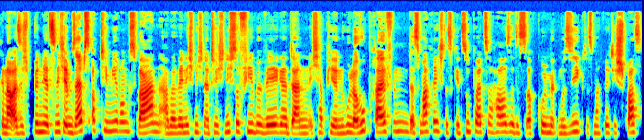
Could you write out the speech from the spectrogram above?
Genau, also ich bin jetzt nicht im Selbstoptimierungswahn, aber wenn ich mich natürlich nicht so viel bewege, dann ich habe hier einen Hula-Hoop-Reifen, das mache ich, das geht super zu Hause, das ist auch cool mit Musik, das macht richtig Spaß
